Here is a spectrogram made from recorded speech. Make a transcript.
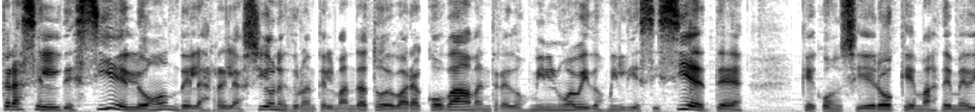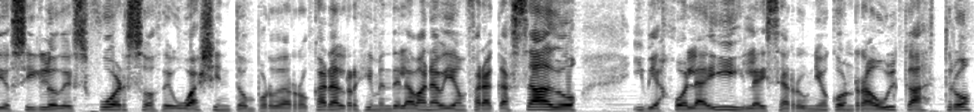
Tras el deshielo de las relaciones durante el mandato de Barack Obama entre 2009 y 2017, que consideró que más de medio siglo de esfuerzos de Washington por derrocar al régimen de La Habana habían fracasado y viajó a la isla y se reunió con Raúl Castro,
